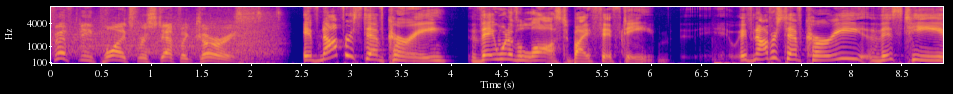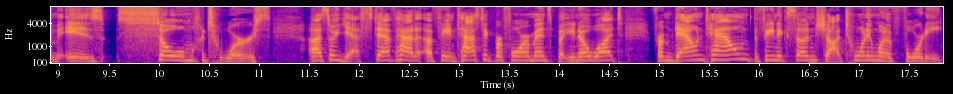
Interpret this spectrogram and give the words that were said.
50 points for Stephen Curry. If not for Steph Curry, they would have lost by 50. If not for Steph Curry, this team is so much worse. Uh, so, yes, Steph had a fantastic performance, but you know what? From downtown, the Phoenix Suns shot 21 of 40.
